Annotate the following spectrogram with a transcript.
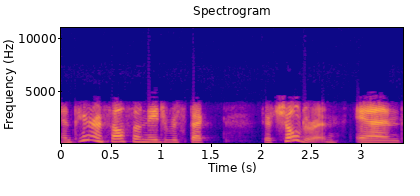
and parents also need to respect their children and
